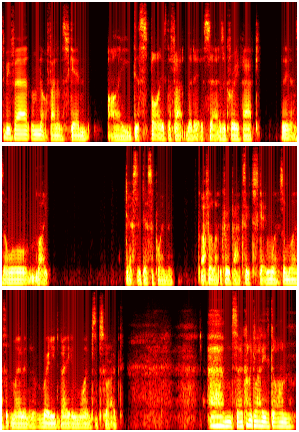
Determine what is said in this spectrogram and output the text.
To be fair, I'm not a fan of the skin. I despise the fact that it is set as a crew pack. Yeah, it's all like just a disappointment. I feel like crew packs are just getting worse and worse at the moment, and I'm really debating why I'm subscribed. Um, so kind of glad he's gone.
